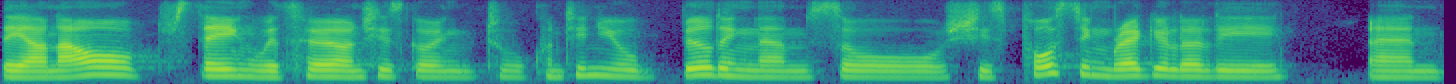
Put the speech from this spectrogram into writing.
they are now staying with her and she's going to continue building them. So she's posting regularly and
